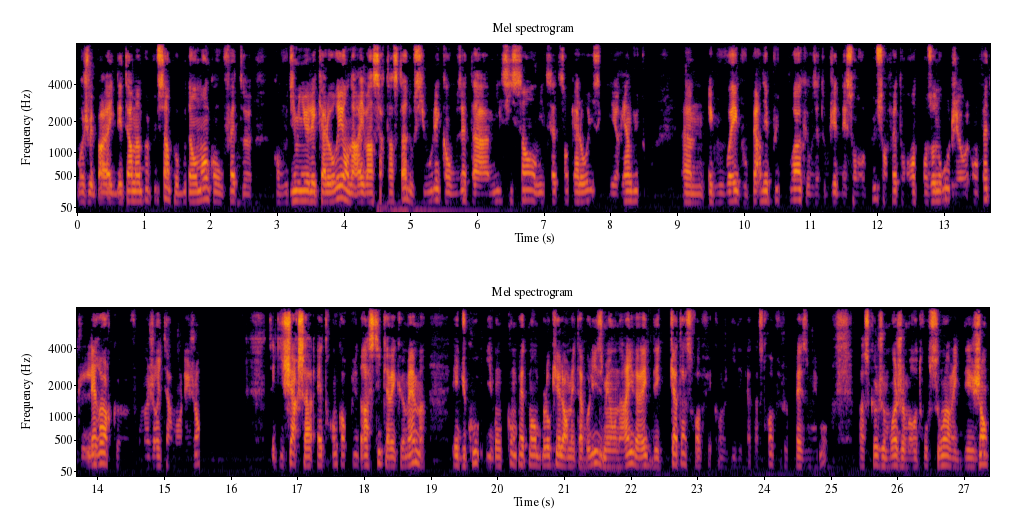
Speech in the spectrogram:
moi je vais parler avec des termes un peu plus simples. Au bout d'un moment, quand vous faites quand vous diminuez les calories, on arrive à un certain stade où, si vous voulez, quand vous êtes à 1600, 1700 calories, ce qui est rien du tout, euh, et que vous voyez que vous perdez plus de poids, que vous êtes obligé de descendre plus, en fait, on rentre en zone rouge. Et en fait, l'erreur que font majoritairement les gens, c'est qu'ils cherchent à être encore plus drastiques avec eux-mêmes, et du coup, ils vont complètement bloquer leur métabolisme, et on arrive avec des catastrophes. Et quand je dis des catastrophes, je pèse mes mots, parce que je, moi, je me retrouve souvent avec des gens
